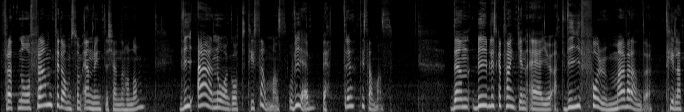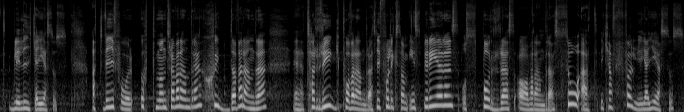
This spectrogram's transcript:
för att nå fram till dem som ännu inte känner honom. Vi är något tillsammans och vi är bättre tillsammans. Den bibliska tanken är ju att vi formar varandra till att bli lika Jesus. Att vi får uppmuntra varandra, skydda varandra, eh, ta rygg på varandra. Att vi får liksom inspireras och sporras av varandra så att vi kan följa Jesus.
